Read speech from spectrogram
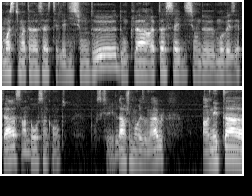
moi ce qui m'intéressait c'était l'édition 2. Donc là un Reptincelle édition 2 mauvais état, c'est 1,50€. Ce qui est largement raisonnable. Un état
